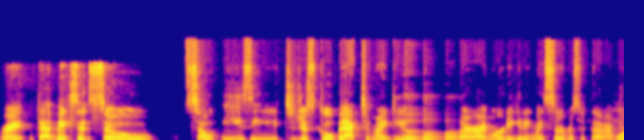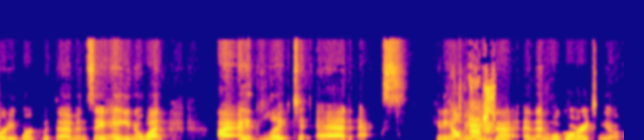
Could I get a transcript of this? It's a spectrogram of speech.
Right. That makes it so so easy to just go back to my dealer. I'm already getting my service with them. I've already worked with them and say, hey, you know what? I'd like to add X. Can you help me Absolutely. do that? And then we'll go right to you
